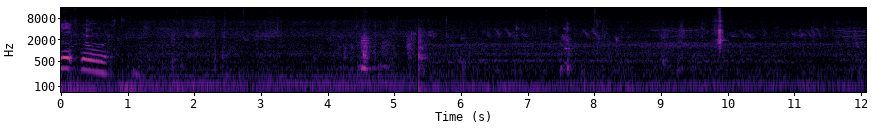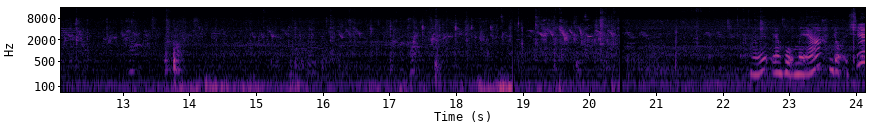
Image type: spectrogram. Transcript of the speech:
rồi đấy em hộ mẹ giỏi chứ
